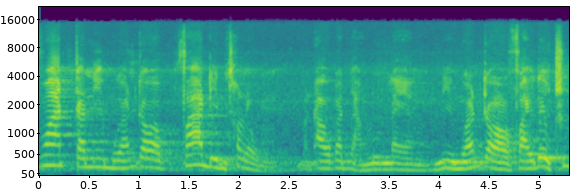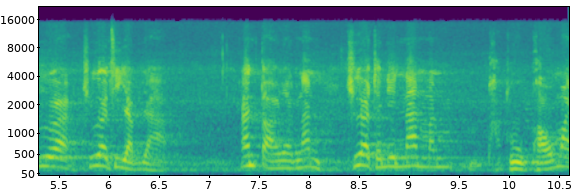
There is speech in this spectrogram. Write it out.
ฟาดกันนี่เหมือนกับฟ้าดินถล่มมันเอากันอย่างรุนแรง นี่เหมือนกับไฟได้เชื้อเชื้อที่หยาบหยาบๆนั้นต่อจากนั้น เชื้อชนิดนั้นมันถูกเผาไหม้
